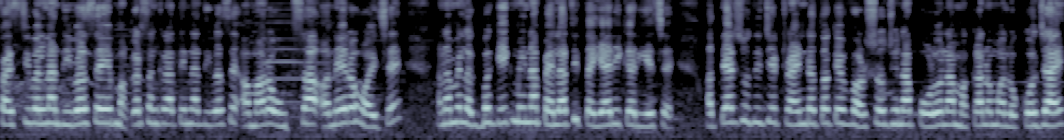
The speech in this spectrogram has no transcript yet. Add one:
ફેસ્ટિવલના દિવસે, મકર સંક્રાંતિના દિવસે અમારો ઉત્સાહ અનેરો હોય છે અને અમે લગભગ એક મહિના પહેલાંથી તૈયારી કરીએ છીએ. અત્યાર સુધી જે ટ્રેન્ડ હતો કે વર્ષો જૂના પોળોના મકાનોમાં લોકો જાય,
